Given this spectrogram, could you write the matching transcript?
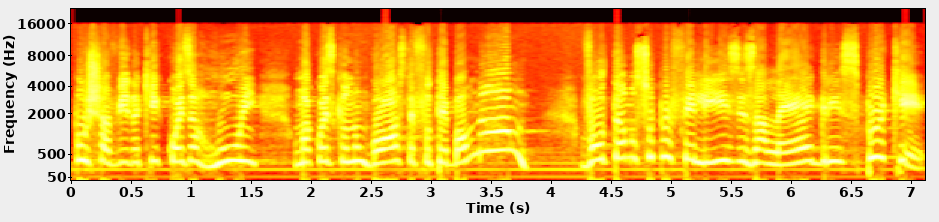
puxa vida, que coisa ruim, uma coisa que eu não gosto é futebol. Não! Voltamos super felizes, alegres. Por quê?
